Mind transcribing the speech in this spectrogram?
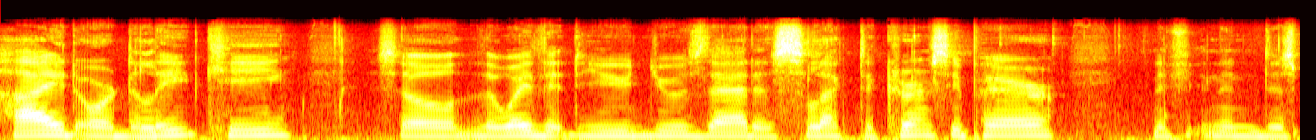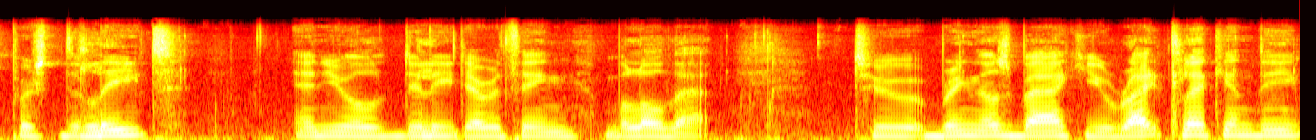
hide or delete key. So the way that you use that is select a currency pair if, and then just push delete and you'll delete everything below that. To bring those back you right click in the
